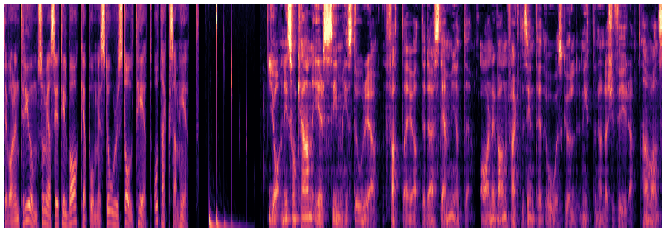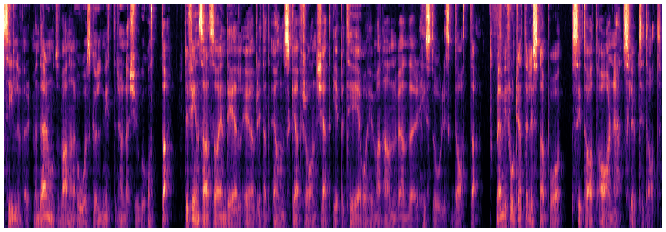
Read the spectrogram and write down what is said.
Det var en triumf som jag ser tillbaka på med stor stolthet och tacksamhet. Ja, ni som kan er simhistoria fattar ju att det där stämmer ju inte. Arne vann faktiskt inte ett OS-guld 1924. Han vann silver, men däremot vann han OS-guld 1928. Det finns alltså en del övrigt att önska från ChatGPT och hur man använder historisk data. Men vi fortsätter lyssna på citat Arne, slutcitat.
